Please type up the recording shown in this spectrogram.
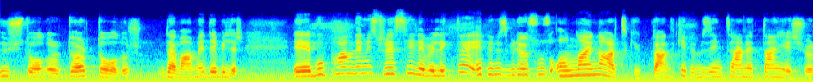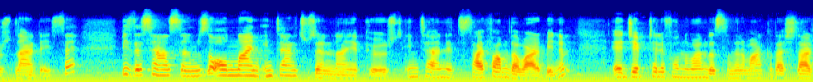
3 de olur, 4 de olur devam edebilir. E, bu pandemi süresiyle birlikte hepimiz biliyorsunuz online'a artık yüklendik. Hepimiz internetten yaşıyoruz neredeyse. Biz de seanslarımızı online internet üzerinden yapıyoruz. İnternet sayfam da var benim. E, cep telefon numaramı da sanırım arkadaşlar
